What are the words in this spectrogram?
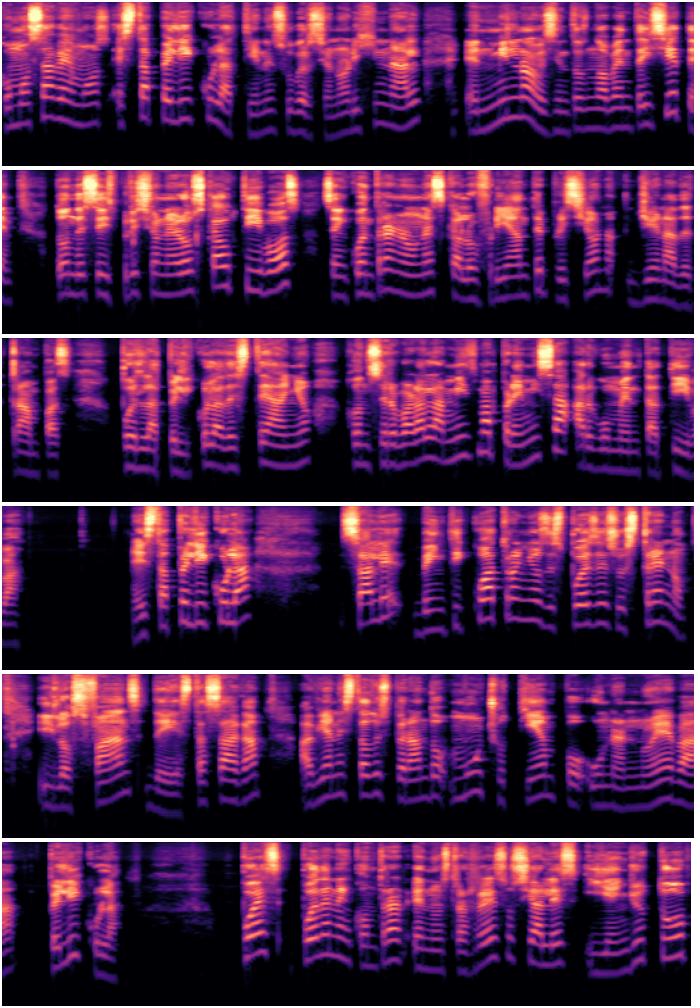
como sabemos, esta película tiene su versión original en 1997, donde seis prisioneros cautivos se encuentran en una escalofriante prisión llena de trampas, pues la película de este año conservará la misma premisa argumentativa. Esta película sale 24 años después de su estreno y los fans de esta saga habían estado esperando mucho tiempo una nueva película pues pueden encontrar en nuestras redes sociales y en YouTube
